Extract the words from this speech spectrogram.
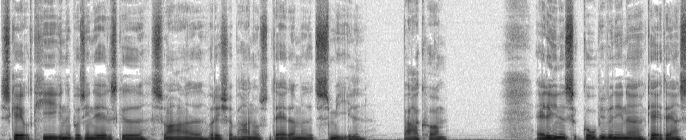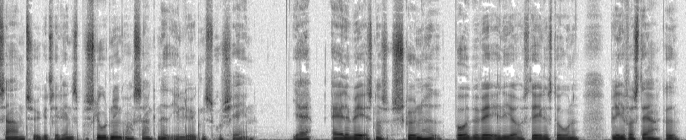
Skævt kiggende på sin elskede, svarede Vrishabhanus datter med et smil. Bare kom. Alle hendes gopiveninder gav deres samtykke til hendes beslutning og sank ned i lykkens ocean. Ja, alle væseners skønhed, både bevægelige og stillestående, blev forstærket –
